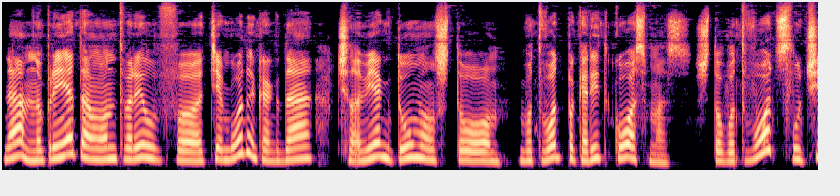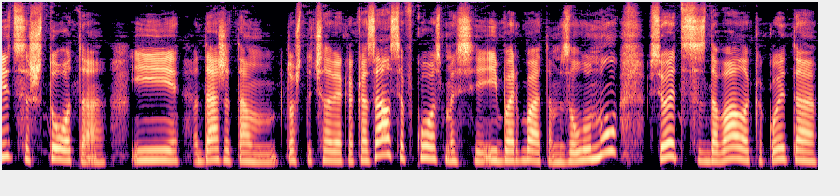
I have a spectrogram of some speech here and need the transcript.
да, но при этом он творил в те годы, когда человек думал, что вот-вот покорит космос, что вот-вот случится что-то. И даже там то, что человек оказался в космосе, и борьба там за Луну, все это создавало какой-то,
